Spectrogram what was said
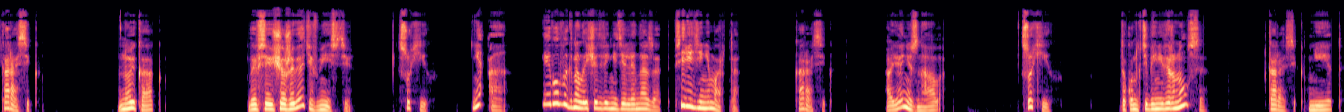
Карасик. — Ну и как? Вы все еще живете вместе? Сухих. Не-а. Я его выгнала еще две недели назад, в середине марта. Карасик. А я не знала. Сухих. Так он к тебе не вернулся? Карасик. Нет.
